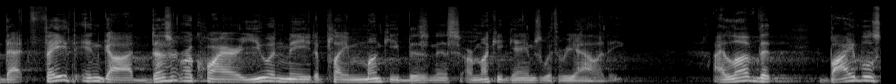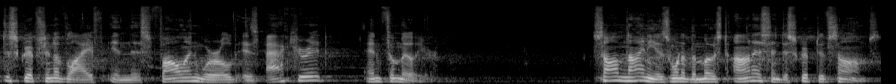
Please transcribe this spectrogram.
that faith in God doesn't require you and me to play monkey business or monkey games with reality. I love that Bible's description of life in this fallen world is accurate and familiar. Psalm 90 is one of the most honest and descriptive psalms.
